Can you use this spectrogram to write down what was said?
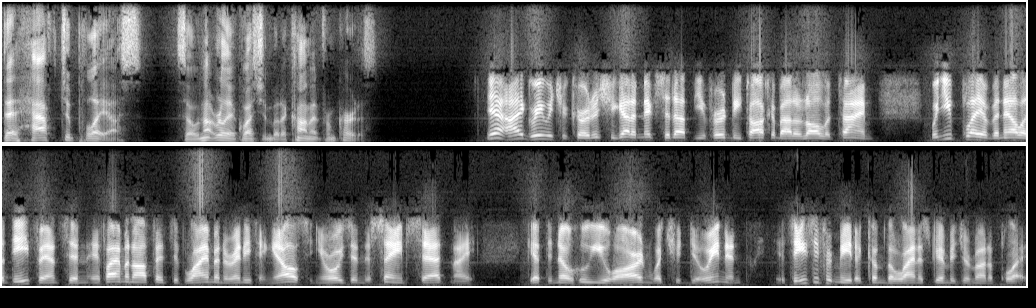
that have to play us. So not really a question, but a comment from Curtis. Yeah, I agree with you, Curtis. You got to mix it up. You've heard me talk about it all the time. When you play a vanilla defense, and if I'm an offensive lineman or anything else, and you're always in the same set, and I get to know who you are and what you're doing, and it's easy for me to come to the line of scrimmage and run a play.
